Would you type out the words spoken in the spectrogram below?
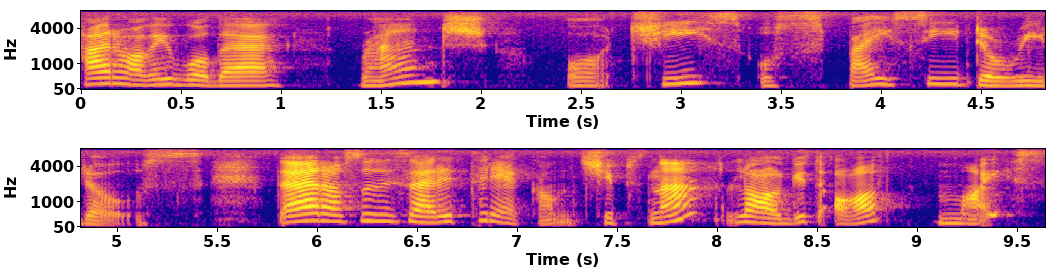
her har vi både ranch og cheese og spicy Doritos. Det er altså disse her trekantchipsene laget av mais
